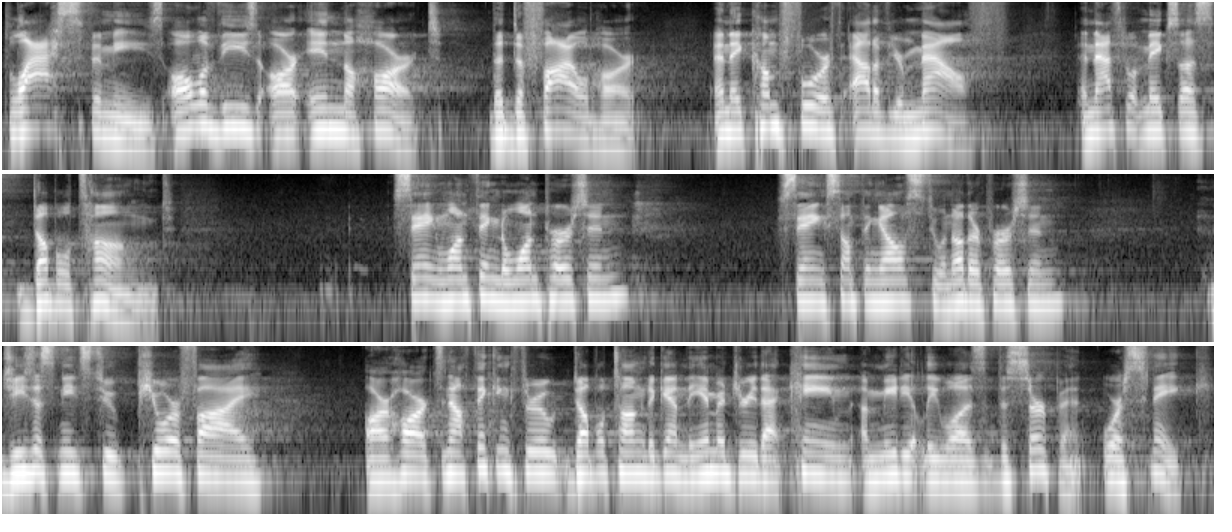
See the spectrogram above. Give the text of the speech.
blasphemies. All of these are in the heart, the defiled heart, and they come forth out of your mouth. And that's what makes us double tongued. Saying one thing to one person, saying something else to another person. Jesus needs to purify our hearts. Now, thinking through double tongued again, the imagery that came immediately was the serpent or a snake.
